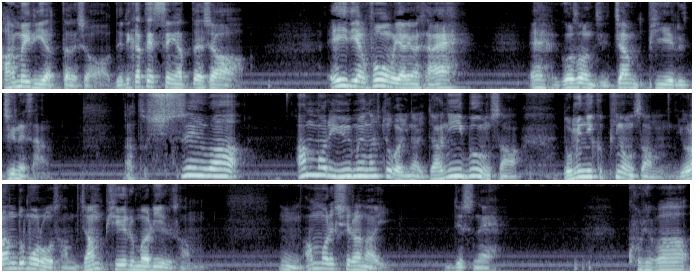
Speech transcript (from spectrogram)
アメリやったでしょデリカテッセンやったでしょエイリアン4もやりましたね。えご存知？ジャンピエール・ジュネさん。あと出演はあんまり有名な人がいないダニー・ブーンさん。ドミニク・ピノンさんヨランド・モローさんジャンピエール・マリエルさん。うんあんまり知らないですね。これは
